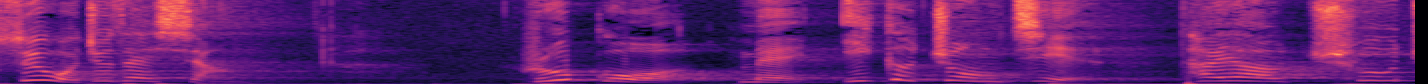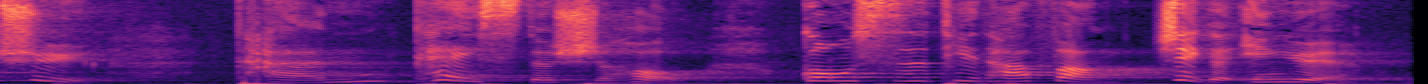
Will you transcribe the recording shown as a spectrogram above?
所以我就在想，如果每一个中介他要出去谈 case 的时候，公司替他放这个音乐。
